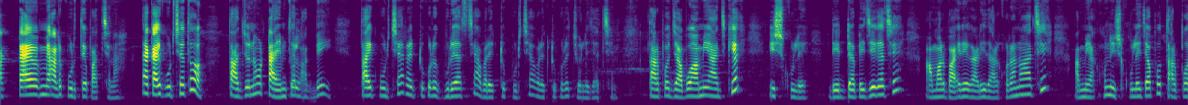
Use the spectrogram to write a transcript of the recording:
একটা টাইমে আর কুড়তে পারছে না। একাই কুড়ছে তো, তার জন্য ওর টাইম তো লাগবেই। তাই কুড়ছে আর একটু করে ঘুরে আসছে, আবার একটু কুড়ছে আবার একটু করে চলে যাচ্ছে। তারপর যাব আমি আজকে স্কুলে। দেড়টা বেজে গেছে, আমার বাইরে গাড়ি দাঁড় করানো আছে, আমি এখন স্কুলে যাব, তারপর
